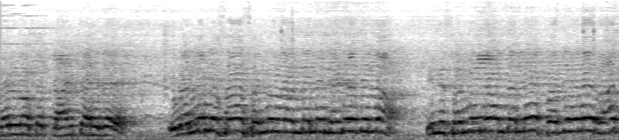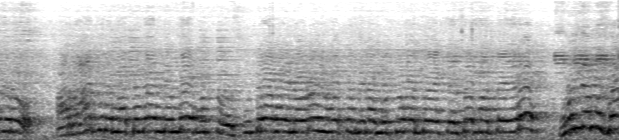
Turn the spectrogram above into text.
ಮೇಲ್ನೋಟ ಕಾಣ್ತಾ ಇದೆ. ಇವೆಲ್ಲವೂ ಸಹ ಸಂವಿಧಾನದಲ್ಲಿ ನಡೆಯೋದಿಲ್ಲ. ಇನ್ನು ಸಂವಿಧಾನದಲ್ಲಿ ಪ್ರಜೆಗಳೇ ರಾಜರು. ಆ ರಾಜರ ಮತದಾನದಿಂದ ಮತ್ತು ಸಿದ್ದರಾಮಯ್ಯನವರು ಇವತ್ತು ದಿನ ಮುಖ್ಯಮಂತ್ರಿ ಕೆಲಸ ಮಾಡ್ತಾ ಇದ್ದಾರೆ. ಮುಂದೆನೂ ಸಹ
